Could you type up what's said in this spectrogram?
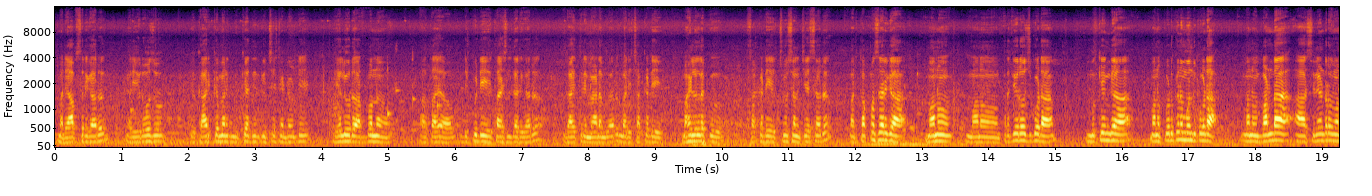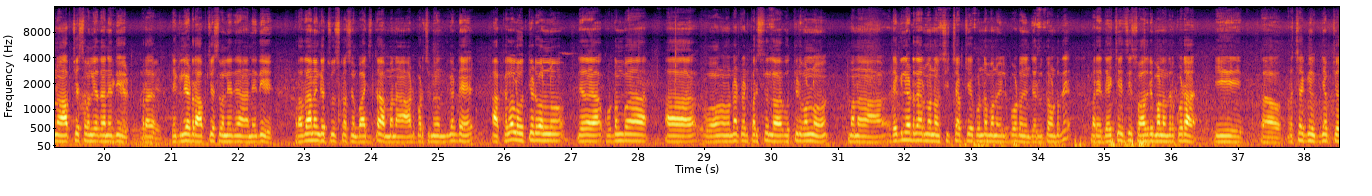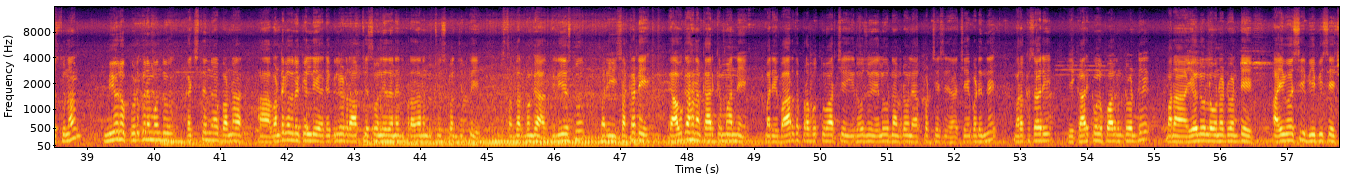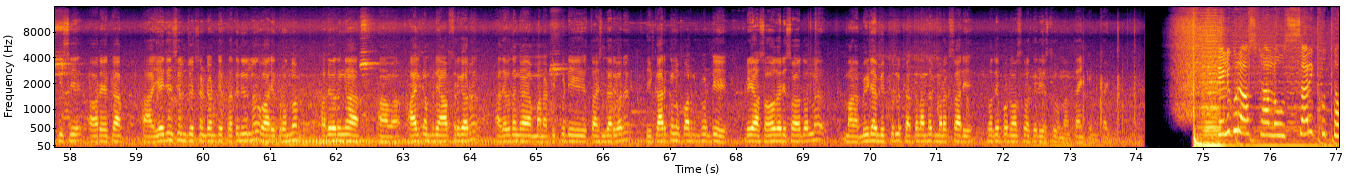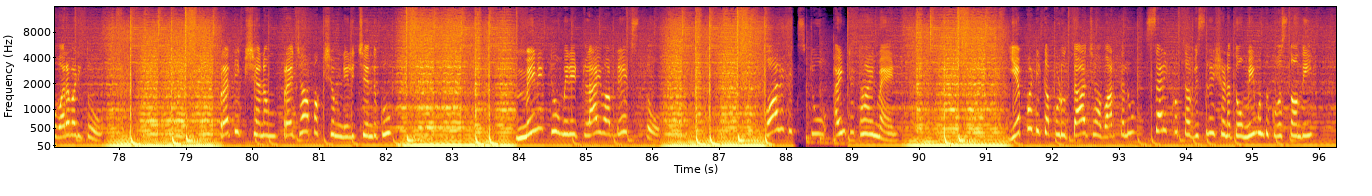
మరి ఆఫీసర్ గారు మరి ఈరోజు ఈ కార్యక్రమానికి ముఖ్య అతిథికి ఇచ్చేసినటువంటి ఏలూరు అర్బన్ డిప్యూటీ తహసీల్దార్ గారు గాయత్రి మేడం గారు మరి చక్కటి మహిళలకు చక్కటి సూచనలు చేశారు. మరి తప్పనిసరిగా మనం మనం ప్రతిరోజు కూడా ముఖ్యంగా మనం పడుకునే ముందు కూడా మనం బండ ఆ సిలిండర్ మనం ఆఫ్ చేసాం లేదా అనేది ప్ర- రెగ్యులేటర్ ఆఫ్ చేసాం లేదా అనేది ప్రధానంగా చూసుకోవాల్సిన బాధ్యత మన ఆడపడుచు ఎందుకంటే ఆ పిల్లల ఒత్తిడి వలన లేదా కుటుంబ ఉన్నటువంటి పరిస్థితుల ఒత్తిడి వలన మన రెగ్యులేటర్ ద్వారా మనం స్విచ్ ఆఫ్ చేయకుండా మనం వెళ్ళిపోవడం జరుగుతూ ఉంటుంది. మరి దయచేసి సోదరి మనందరూ కూడా ఈ ప్రత్యేకంగా విజ్ఞప్తి చేస్తున్నాం. మీరు పడుకునే ముందు ఖచ్చితంగా బండ వంటగదిలోకి వెళ్ళి రెగ్యులేటర్ ఆఫ్ చేసుకోవాలి లేదనేది ప్రధానంగా చూసుకోవాలని చెప్పి సందర్భంగా తెలియజేస్తూ మరి ఈ చక్కటి అవగాహన కార్యక్రమాన్ని మరి భారత ప్రభుత్వం వారిచే ఈరోజు ఏలూరు నగరంలో ఏర్పాటు చేసి చేయబడింది. మరొకసారి ఈ కార్యక్రమంలో పాల్గొన్నటువంటి మన ఏలూరులో ఉన్నటువంటి ఐఓసి బీబీసీ హెచ్పిసి వారి యొక్క ఏజెన్సీల నుంచి వచ్చినటువంటి ప్రతినిధులు వారి బృందం అదేవిధంగా ఆయిల్ కంపెనీ ఆఫీసర్ గారు అదేవిధంగా మన డిప్యూటీ తహసీల్దార్ గారు ఈ కార్యక్రమంలో పాల్గొన్నటువంటి ప్రియ సహోదరి సహోదరులు మన మీడియా మిత్రులు పెద్దలందరికీ మరొకసారి హృదయపూర్వ నమస్కారం తెలియజేస్తూ ఉన్నాను. Thank you thank you Telugu రాష్ట్రాల్లో సరికొత్త వరవడితో ప్రతి క్షణం ప్రజాపక్షం నిలిచేందుకు మినిట్ టు మినిట్ లైవ్ అప్డేట్స్తో పాలిటిక్స్ టు ఎంటర్టైన్మెంట్ ఎప్పటికప్పుడు తాజా వార్తలు సరికొత్త విశ్లేషణతో మీ ముందుకు వస్తోంది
